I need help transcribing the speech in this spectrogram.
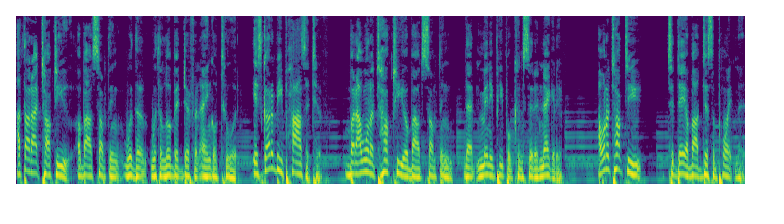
I thought I'd talk to you about something with a with a little bit different angle to it. It's going to be positive, but I want to talk to you about something that many people consider negative. I want to talk to you today about disappointment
